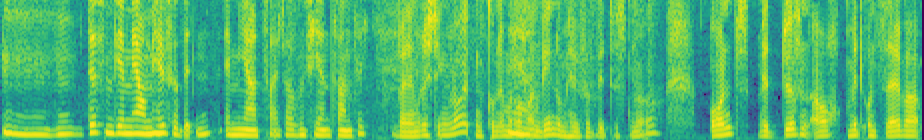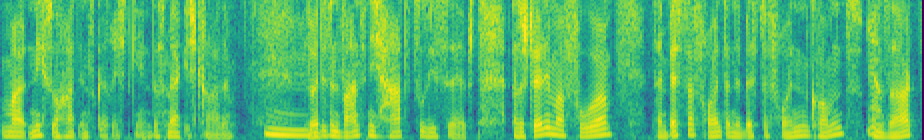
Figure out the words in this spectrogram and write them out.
Mhm. Dürfen wir mehr um Hilfe bitten im Jahr 2024? Bei den richtigen Leuten. Kommt immer Ja. darauf an, wen du um Hilfe bittest. Ne? Und wir dürfen auch mit uns selber mal nicht so hart ins Gericht gehen. Das merke ich gerade. Mhm. Leute sind wahnsinnig hart zu sich selbst. Also stell dir mal vor, dein bester Freund, deine beste Freundin kommt Ja. und sagt,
